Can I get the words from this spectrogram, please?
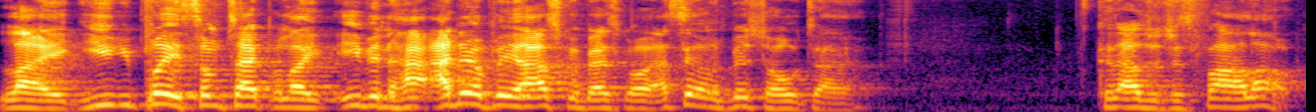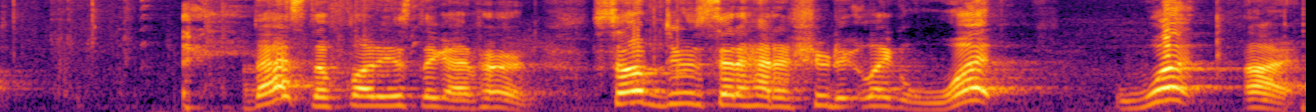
Like you, you played some type of like even high, I never played high school basketball. I sat on the bench the whole time because I was just foul out. That's the funniest thing I've heard. Some dude said I had a shooting. Like what? What? All right.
